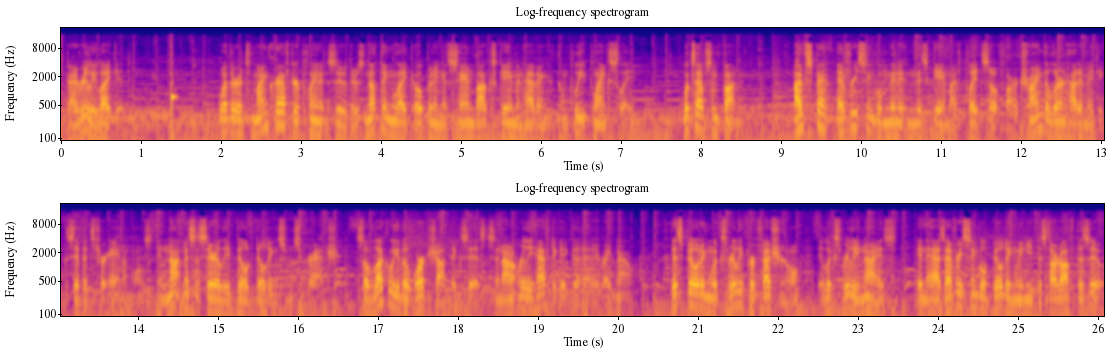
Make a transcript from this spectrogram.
and I really like it. Whether it's Minecraft or Planet Zoo, there's nothing like opening a sandbox game and having a complete blank slate. Let's have some fun. I've spent every single minute in this game I've played so far trying to learn how to make exhibits for animals, and not necessarily build buildings from scratch. So luckily the workshop exists, and I don't really have to get good at it right now. This building looks really professional, it looks really nice, and it has every single building we need to start off the zoo.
